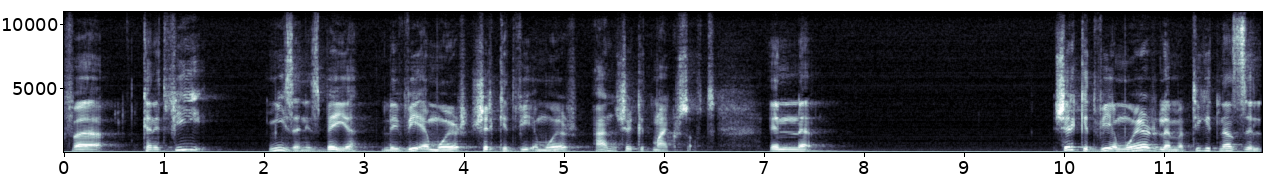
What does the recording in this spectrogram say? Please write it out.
فكانت في ميزة نسبية ل VMware شركة VMware عن شركة مايكروسوفت إن شركة VMware لما بتيجي تنزل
